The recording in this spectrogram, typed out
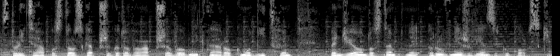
Stolica Apostolska przygotowała przewodnik na rok modlitwy. Będzie on dostępny również w języku polskim.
